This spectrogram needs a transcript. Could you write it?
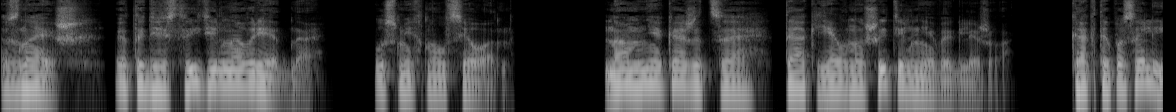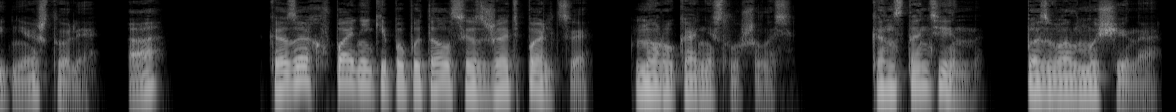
«Знаешь, это действительно вредно», — усмехнулся он. «Но мне кажется, так я внушительнее выгляжу. Как-то посолиднее, что ли, а?» Казах в панике попытался сжать пальцы, но рука не слушалась. «Константин», — позвал мужчина,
